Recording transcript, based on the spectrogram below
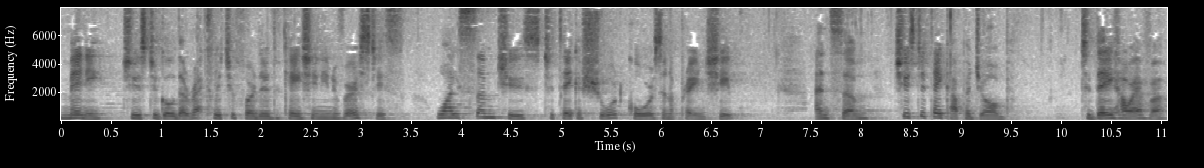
Many choose to go directly to further education universities, while some choose to take a short course and apprenticeship, and some choose to take up a job. Today, however,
